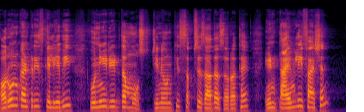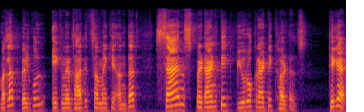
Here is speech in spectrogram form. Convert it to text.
और उन कंट्रीज़ के लिए भी who need it the most जिन्हें उनकी सबसे ज़्यादा ज़रूरत है इन टाइमली फ़ैशन मतलब बिल्कुल एक निर्धारित समय के अंदर सैंस पेडांटिक ब्यूरोक्रेटिक हर्डल्स ठीक है?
